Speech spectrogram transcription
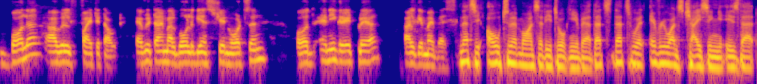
bowler, I will fight it out every time I'll bowl against Shane Watson or any great player, I'll give my best. And that's the ultimate mindset that you're talking about. That's that's what everyone's chasing is that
